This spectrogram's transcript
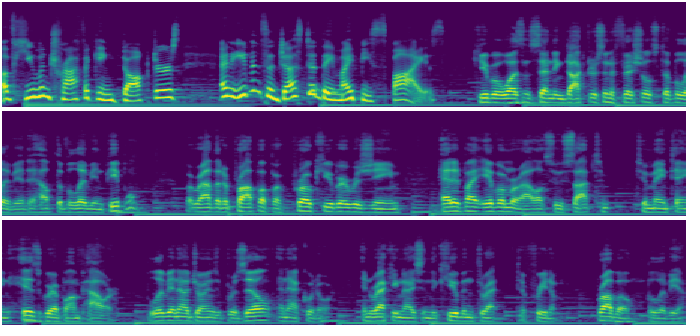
of human trafficking doctors and even suggested they might be spies. Cuba wasn't sending doctors and officials to Bolivia to help the Bolivian people, but rather to prop up a pro Cuba regime headed by Evo Morales, who sought to, to maintain his grip on power. Bolivia now joins Brazil and Ecuador in recognizing the Cuban threat to freedom. Bravo, Bolivia.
